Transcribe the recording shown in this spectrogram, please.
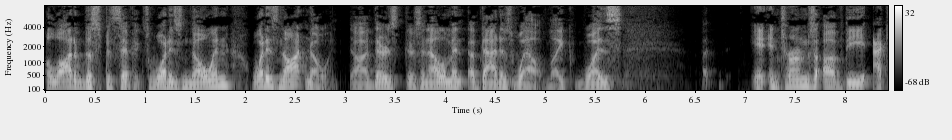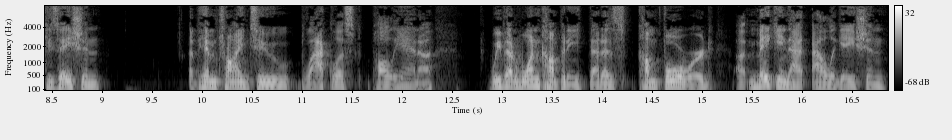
a lot of the specifics. What is known? What is not known? Uh, there's there's an element of that as well. Like was in, in terms of the accusation of him trying to blacklist Pollyanna. We've had one company that has come forward uh, making that allegation.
